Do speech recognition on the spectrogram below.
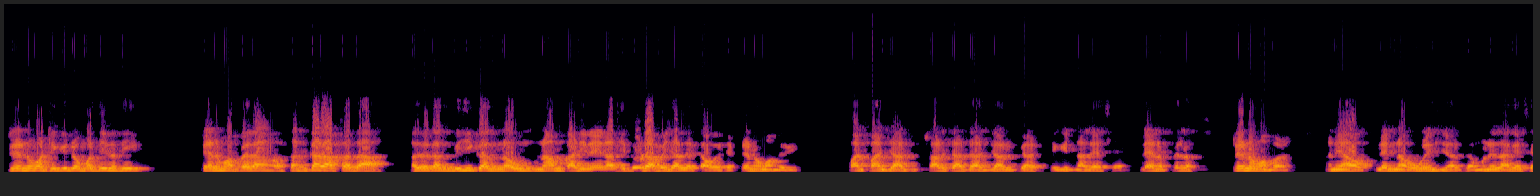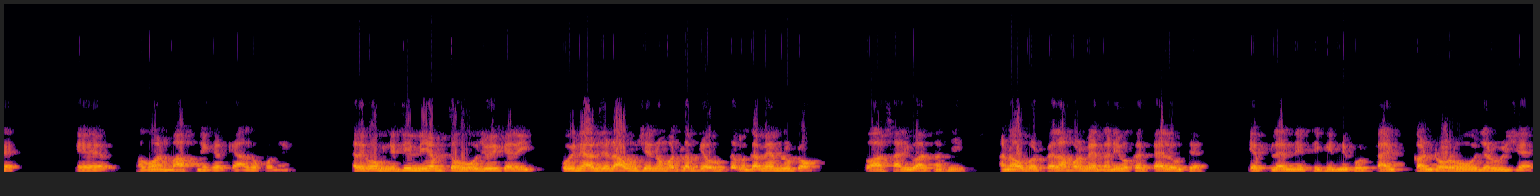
ટ્રેનોમાં ટિકિટો મળતી નથી. ટ્રેનમાં પહેલા સત્કાર આપતા હતા. હવે કાંઈક બીજી કાંઈક નવું નામ કાઢીને એનાથી દોઢા પૈસા લેતા હોય છે ટ્રેનોમાં મેળવી. પાંચ પાંચ હજાર, સાડા ચાર ચાર હજાર રૂપિયા ટિકિટના લે છે. પ્લેન પેલો ટ્રેનોમાં પણ. અને આ પ્લેનના ઓગણીસ હજાર રૂપિયા. મને લાગે છે કે ભગવાન માફ નહીં કરે કે આ લોકોને. અરે કોઈક નીતિ નિયમ તો હોવો જોઈએ કે નહીં? કોઈને અર્જન્ટ આવવું છે એનો મતલબ કે તમે ગમે એમ લૂંટો, તો આ સારી વાત નથી. આના ઉપર પહેલાં પણ મેં ઘણી વખત કહેલું છે કે પ્લેનની ટિકિટની કોઈ કાંઈક કંટ્રોલ હોવો જરૂરી છે.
